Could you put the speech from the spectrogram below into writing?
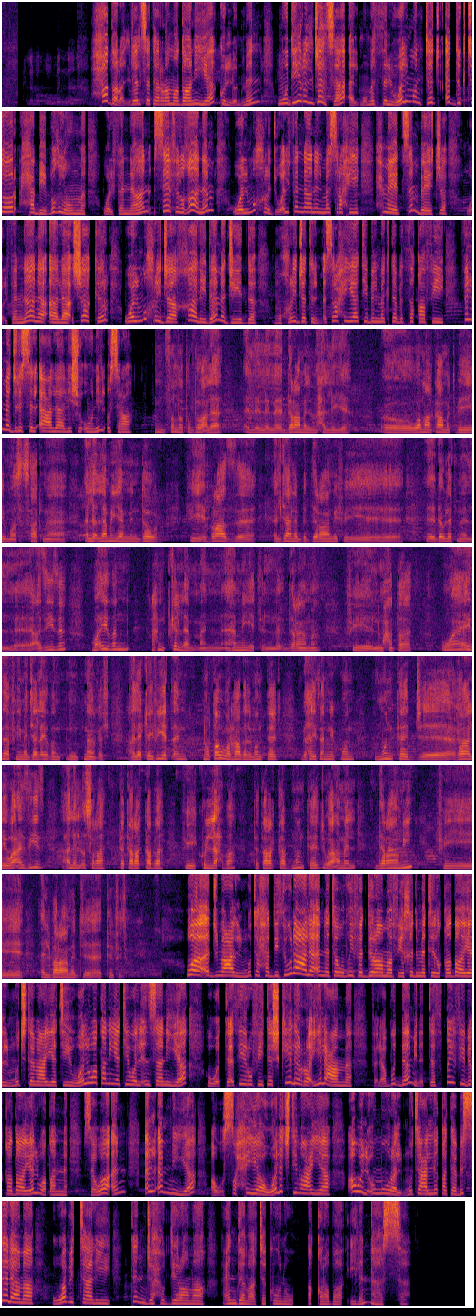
حضر الجلسة الرمضانية كل من مدير الجلسة الممثل والمنتج الدكتور حبيب غلوم والفنان سيف الغانم والمخرج والفنان المسرحي حميد سمبيتش والفنانة آلاء شاكر والمخرجة خالدة مجيد مخرجة المسرحيات بالمكتب الثقافي في المجلس الأعلى لشؤون الأسرة. نسلط الضوء على الدراما المحلية. وما قامت به مؤسساتنا الإعلامية من دور في إبراز الجانب الدرامي في دولتنا العزيزة. وأيضا راح نتكلم عن أهمية الدراما في المحطات وإذا في مجال أيضا نتناقش على كيفية أن نطور هذا المنتج بحيث أن يكون منتج غالي وعزيز على الأسرة تترقبه في كل لحظة. تترقب منتج وعمل درامي في البرامج التلفزيونية. وأجمع المتحدثون على أن توظيف الدراما في خدمة القضايا المجتمعية والوطنية والإنسانية هو التأثير في تشكيل الرأي العام. فلا بد من التثقيف بقضايا الوطن سواء الأمنية أو الصحية والاجتماعية أو الأمور المتعلقة بالسلامة. وبالتالي تنجح الدراما عندما تكون أقرب إلى الناس.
